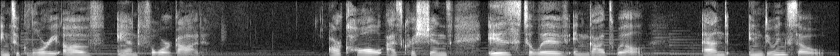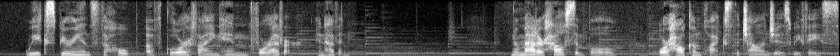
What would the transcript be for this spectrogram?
into glory of and for God. Our call as Christians is to live in God's will, and in doing so, we experience the hope of glorifying Him forever in heaven. No matter how simple or how complex the challenges we face,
